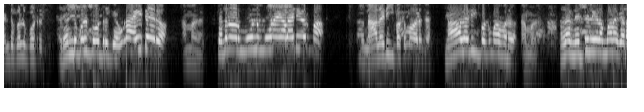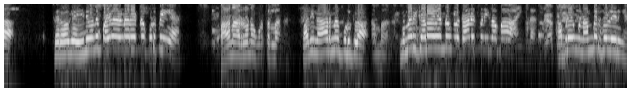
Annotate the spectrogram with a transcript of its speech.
ரெண்டு பல்லு போட்டிருக்கு. ரெண்டு பல் போட்டிருக்கு. இன்னும் ஹைட் ஆயிரும் ஆமாங்க. எத்தனை ஒரு மூணு மூணு ஏழு அடி வருமா? நாலு அடிக்கு பக்கமா வருங்க. நாலு அடிக்கு பக்கமா வரும். ஆமா. நல்லா நெட்டு நீளமான கடா. சரி ஓகே இது வந்து பதினாறு ரேட்னா கொடுப்பீங்க? பதினாறு ரூபா கொடுத்துடலாங்க. பதினாறுனா கொடுக்கலாம். இந்த மாதிரி கடை வேணும் உங்களை கான்டாக்ட் பண்ணிக்கலாமா? அப்படியே உங்க நம்பர் சொல்லிருங்க.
